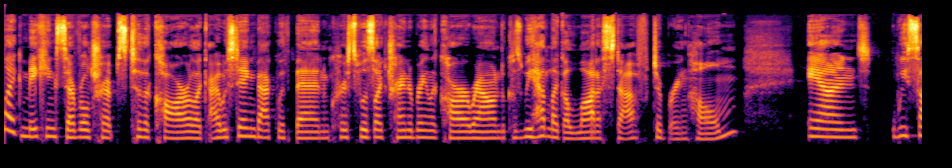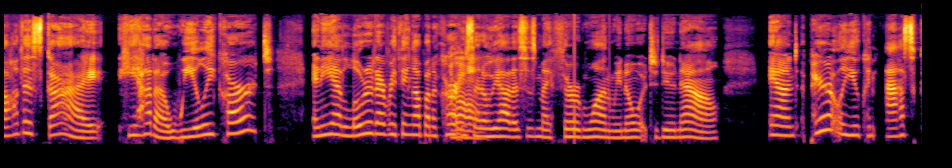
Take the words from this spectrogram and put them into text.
like making several trips to the car. Like I was staying back with Ben. Chris was like trying to bring the car around because we had like a lot of stuff to bring home. And we saw this guy, he had a wheelie cart and he had loaded everything up on a cart. He said, Oh. Oh, yeah, this is my third one. We know what to do now. And apparently, you can ask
